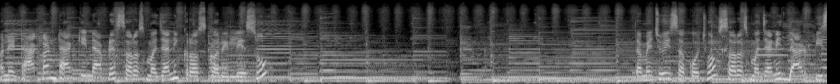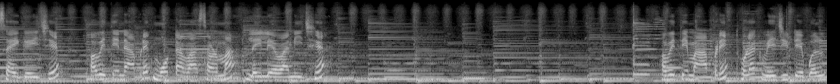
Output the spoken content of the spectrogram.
અને ઢાંકણ ઢાંકીને આપણે સરસ મજાની ક્રશ કરી લેશું. તમે જોઈ શકો છો, સરસ મજાની દાળ પીસાઈ ગઈ છે. હવે તેને આપણે મોટા વાસણમાં લઈ લેવાની છે. હવે તેમાં આપણે થોડાક વેજીટેબલ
